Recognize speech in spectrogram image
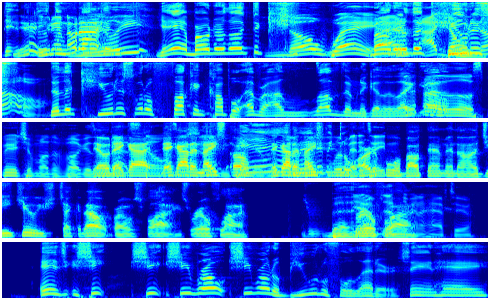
they, Yeah, you didn't know that? Really? Yeah, bro. They're like the cu- No way. Bro, they're I- the I don't cutest- know. They're the cutest little fucking couple ever. I love them together. Like, Like, the little spiritual motherfuckers. Yo, they got they got a and nice shit. uh, We Yeah, they got a man, nice little doing- article about them in uh GQ. You should check it out, bro. It's fly. It's real fly. bet. Yeah, real I'm fly. gonna have to. and she she she wrote she wrote a beautiful letter saying hey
